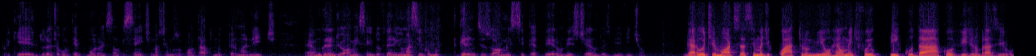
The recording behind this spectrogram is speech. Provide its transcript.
porque ele, durante algum tempo, morou em São Vicente. Nós tínhamos um contato muito permanente é um grande homem, sem dúvida nenhuma, assim como grandes homens se perderam neste ano 2021. Garote, mortes acima de 4 mil realmente foi o pico da Covid no Brasil.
